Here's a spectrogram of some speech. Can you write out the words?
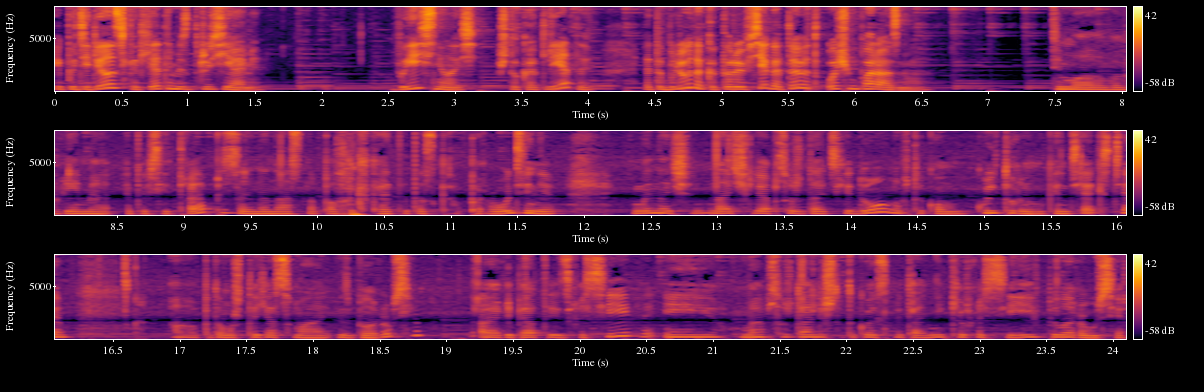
и поделилась котлетами с друзьями. Выяснилось, что котлеты — это блюдо, которое все готовят очень по-разному. Видимо, во время этой всей трапезы на нас напала какая-то тоска по родине, мы начали обсуждать еду, но в таком культурном контексте, а, потому что я сама из Беларуси, а ребята из России, и мы обсуждали, что такое сметанники в России и в Беларуси,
